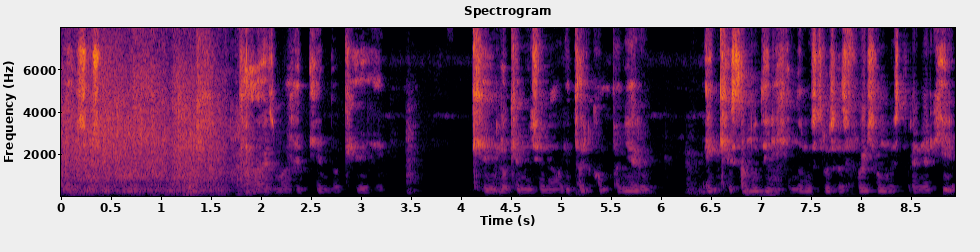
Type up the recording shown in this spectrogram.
poder socioeconómico. Cada vez más entiendo que, que lo que mencionaba ahorita el compañero, en qué estamos dirigiendo nuestros esfuerzos, nuestra energía.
